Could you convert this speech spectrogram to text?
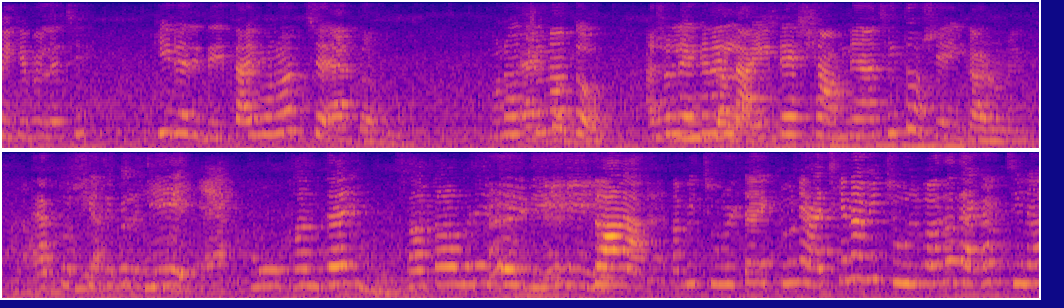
মেখে ফেলেছি। কি রে দিদি? তাই মনে হচ্ছে? একদম মনে হচ্ছে না তো? আসলে এখানে লাইটের সামনে আছি তো সেই কারণে। এত সেজে ফেলেছি। এত ওখানটায় মশা কামড়েছে রে দাঁড়া আমি চুলটা একটুখানি আজকে না আমি চুল বাঁধা দেখাচ্ছি না।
